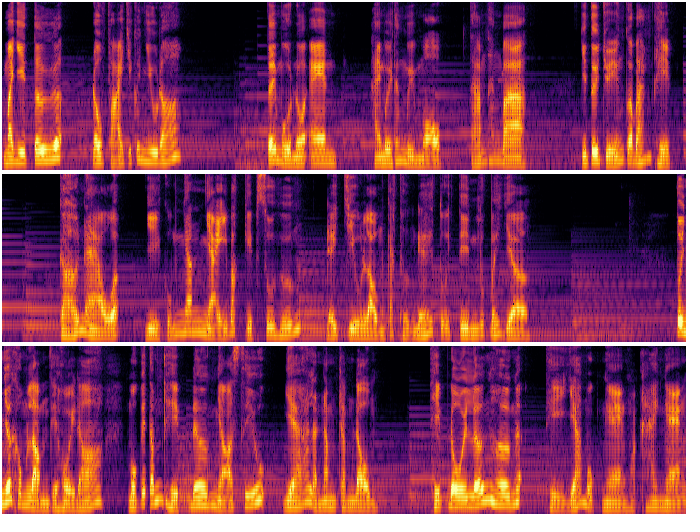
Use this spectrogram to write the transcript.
Mà dì Tư á, đâu phải chỉ có nhiêu đó. Tới mùa Noel, 20 tháng 11, 8 tháng 3, dì Tư chuyển qua bán thiệp. Cỡ nào á, dì cũng nhanh nhạy bắt kịp xu hướng để chiều lòng các thượng đế tuổi tin lúc bấy giờ. Tôi nhớ không lầm thì hồi đó, một cái tấm thiệp đơn nhỏ xíu giá là 500 đồng. Thiệp đôi lớn hơn á, thì giá 1 ngàn hoặc 2 ngàn.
